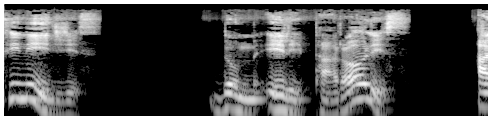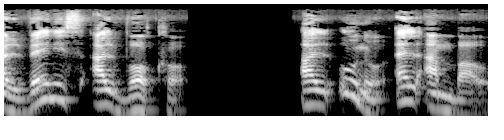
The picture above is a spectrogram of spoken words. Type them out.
finigis. Dum ili parolis, alvenis al voco. Al unu el ambau,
